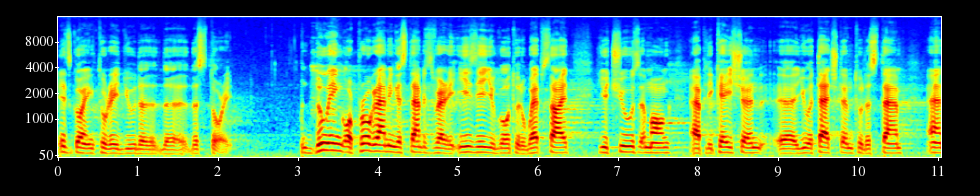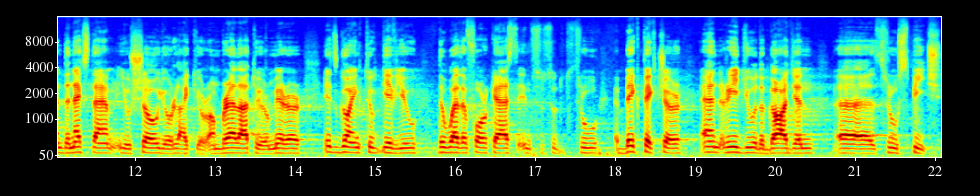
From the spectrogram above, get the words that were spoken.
it's going to read you the, the, the story. Doing or programming a stamp is very easy. You go to the website, you choose among application, uh, you attach them to the stamp, and the next time you show your, like, your umbrella to your mirror, it's going to give you the weather forecast in, through a big picture and read you the Guardian uh, through speech.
